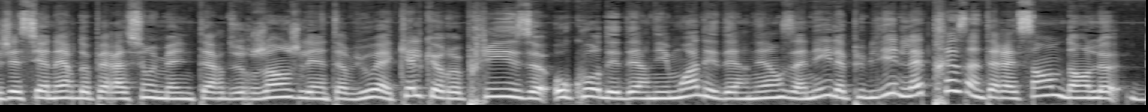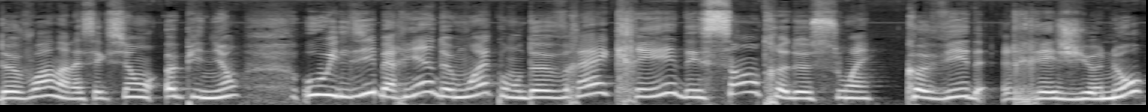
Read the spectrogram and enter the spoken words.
gestionnaire d'opérations humanitaires d'urgence. Je l'ai interviewé à quelques reprises au cours des derniers mois, des dernières années. Il a publié une lettre très intéressante dans le Devoir, dans la section Opinion, où il dit ben, rien de moins qu'on devrait créer des centres de soins COVID régionaux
